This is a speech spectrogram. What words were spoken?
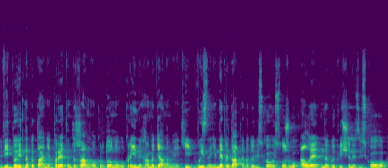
Відповідь на питання перетин державного кордону України громадянами, які визнані непридатними до військової служби, але не виключені з військового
